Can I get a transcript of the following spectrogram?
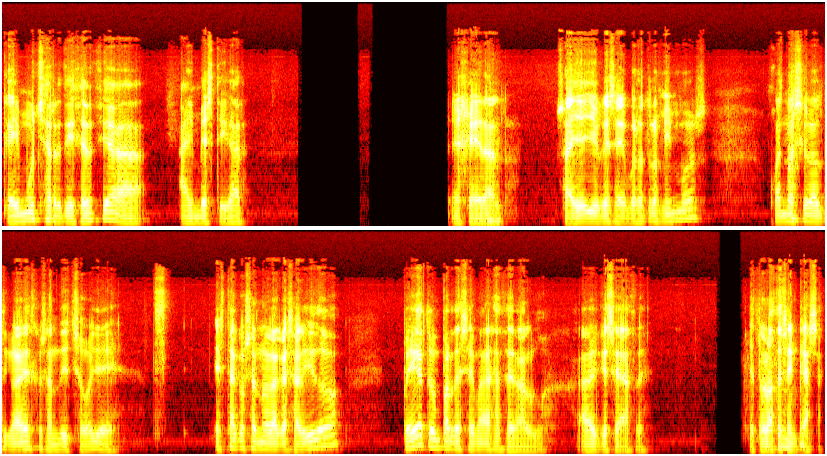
que hay mucha reticencia a, a investigar. En general. O sea, yo, yo qué sé, vosotros mismos, ¿cuándo ha sido la última vez que os han dicho, oye, esta cosa nueva que ha salido, pégate un par de semanas a hacer algo, a ver qué se hace? Esto lo haces en casa.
